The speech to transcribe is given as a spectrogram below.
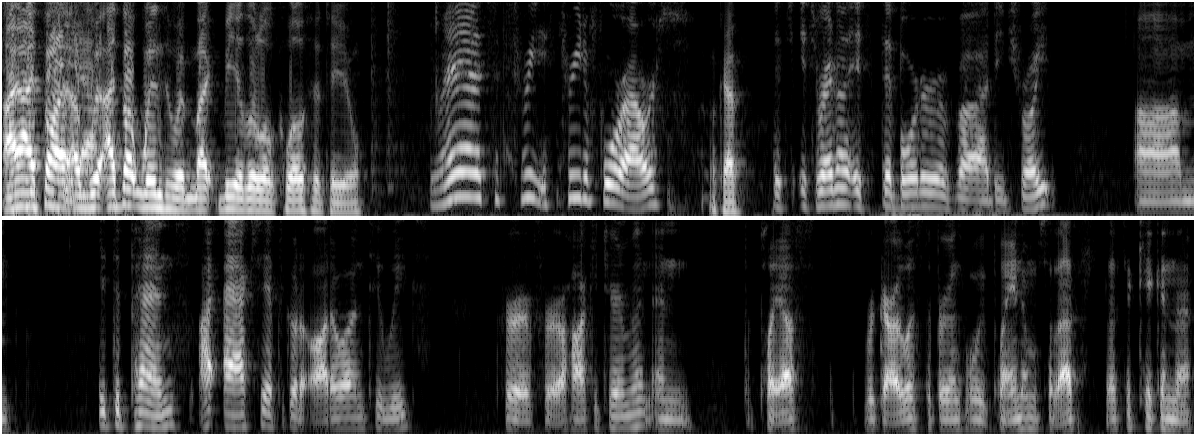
I, I thought Yeah. I, I thought Windsor might be a little closer to you. Yeah, it's a three three to four hours. Okay. It's it's right on. It's the border of uh, Detroit. Um, it depends. I, I actually have to go to Ottawa in two weeks for for a hockey tournament and the playoffs. Regardless, the Bruins will be playing them, so that's that's a kick in the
